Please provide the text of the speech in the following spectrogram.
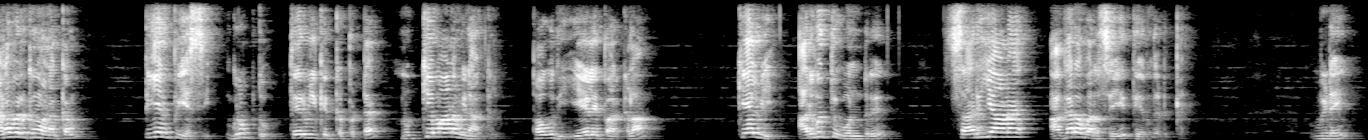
அனைவருக்கும் வணக்கம். டிஎன்பிஎஸ்சி குரூப் டூ தேர்வில் கேட்கப்பட்ட முக்கியமான வினாக்கள். பகுதி ஏழை பார்க்கலாம். கேள்வி அறுபத்தி ஒன்று. சரியான அகர வரிசையை தேர்ந்தெடுக்க. விடை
